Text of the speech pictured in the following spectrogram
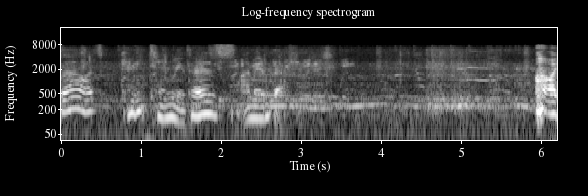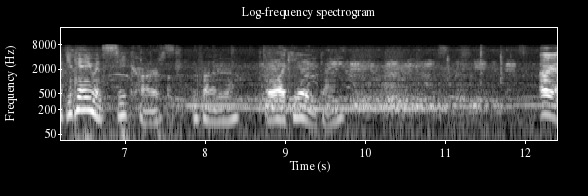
So let's continue, because I made a crash. Oh, like you can't even see cars in front of you. Well, like here you can. Okay,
